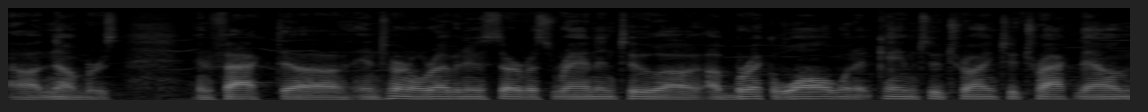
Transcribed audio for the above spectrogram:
uh, numbers. In fact, uh, Internal Revenue Service ran into a, a, brick wall when it came to trying to track down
